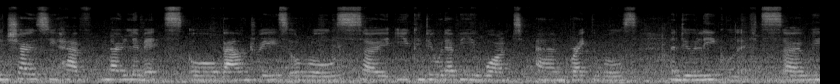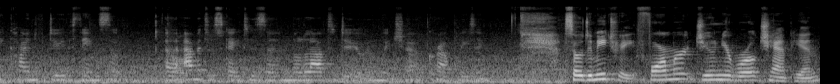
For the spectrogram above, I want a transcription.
in shows you have no limits or boundaries or rules so you can do whatever you want and break the rules and do illegal lifts so we kind of do the things that uh, amateur skaters are not allowed to do and which are crowd pleasing. So Dmitry, former junior world champion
